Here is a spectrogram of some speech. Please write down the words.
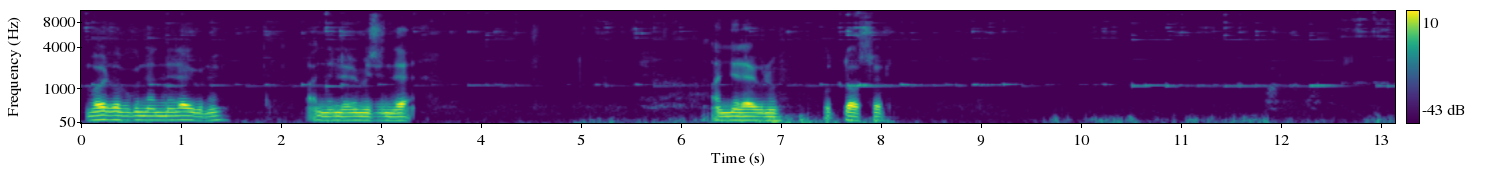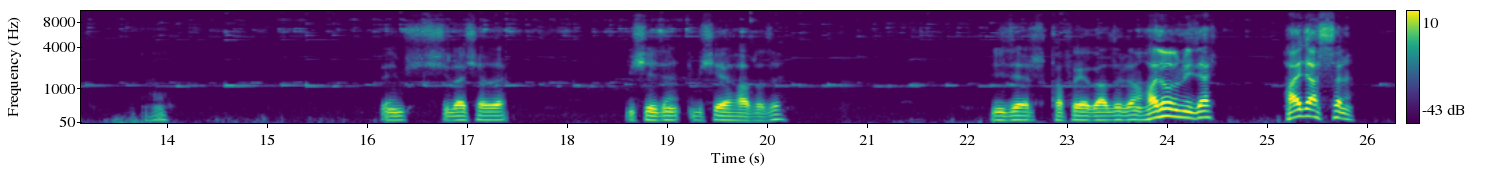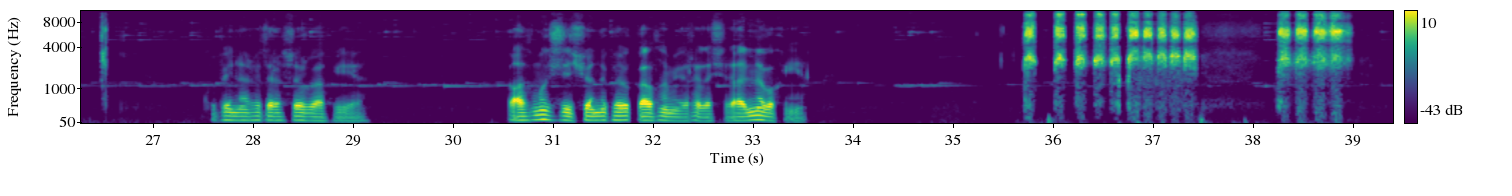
Bu arada bugün anneler günü. Annelerimizin de anneler günü kutlu olsun. Benim şil aşağıda bir şeyden bir şeye havladı. Lider kafaya kaldırdı ama hadi oğlum lider. Haydi aslanım. Cık. Köpeğin arka tarafı zor kalkıyor ya. Kalkmak istedi şu anda köpek kalkamıyor arkadaşlar. Haline bakın ya.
